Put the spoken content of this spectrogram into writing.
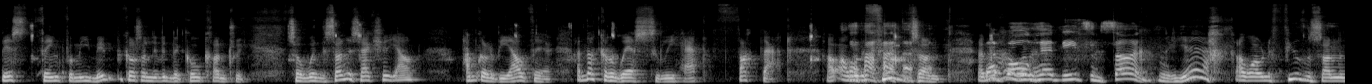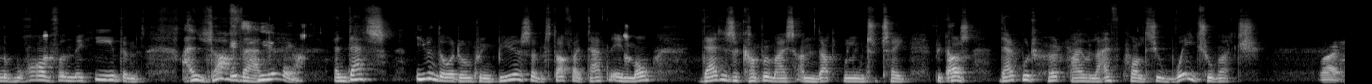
best thing for me, maybe because I live in the cold country. So when the sun is actually out, I'm going to be out there. I'm not going to wear a silly hat. Fuck that. I, I want to feel the sun. And That bald wanna- head needs some sun. yeah, I want to feel the sun and the warmth and the heat, and I love It's that. healing. And that's even though I don't drink beers and stuff like that anymore. That is a compromise I'm not willing to take because that would hurt my life quality way too much. Right.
